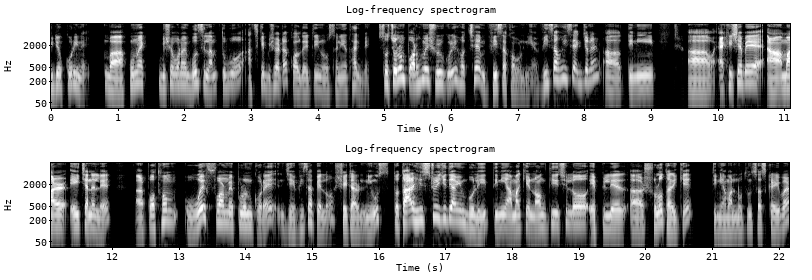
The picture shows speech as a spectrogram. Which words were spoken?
ভিডিও করি নাই। বা কোনো এক বিষয় মনে বলছিলাম, তবুও আজকে বিষয়টা কলদেরিত্রী নরসা নিয়ে থাকবে। সো চলুন প্রথমে শুরু করি হচ্ছে ভিসা খবর নিয়ে। ভিসা হয়েছে একজনের তিনি এক হিসেবে আমার এই চ্যানেলের প্রথম ওয়েব ফর্মে পূরণ করে যে ভিসা পেল সেটার নিউজ। তো তার হিস্ট্রি যদি আমি বলি, তিনি আমাকে নক দিয়েছিল এপ্রিলের ষোলো তারিখে। তিনি আমার নতুন সাবস্ক্রাইবার।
